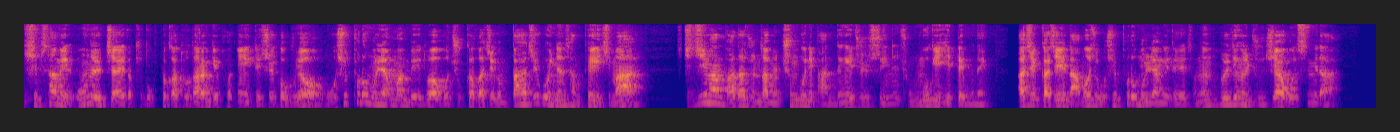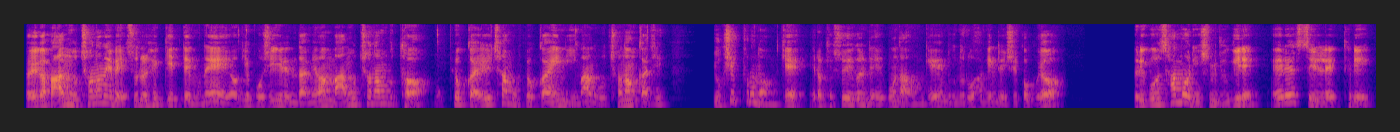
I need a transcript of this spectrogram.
23일 오늘자 이렇게 목표가 도달한 게 확인이 되실 거고요. 50% 물량만 매도하고 주가가 지금 빠지고 있는 상태이지만 지지만 받아준다면 충분히 반등해 줄 수 있는 종목이기 때문에 아직까지 나머지 50% 물량에 대해서는 홀딩을 유지하고 있습니다. 저희가 15,000원에 매수를 했기 때문에 여기 보시게 된다면 15,000원부터 목표가 1차 목표가인 25,000원까지 60% 넘게 이렇게 수익을 내고 나온 게 눈으로 확인되실 거고요. 그리고 3월 26일에 LS 일렉트릭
